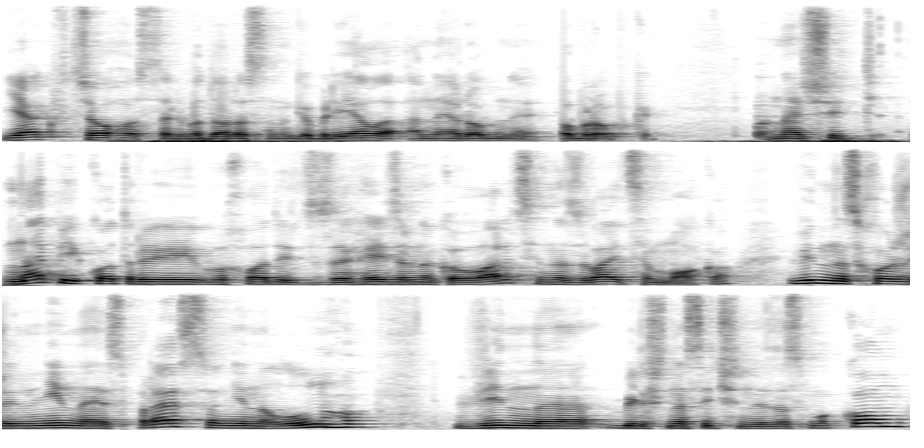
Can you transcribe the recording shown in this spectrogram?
як в цього Сальвадора Сан-Габріела анаеробної обробки. Значить, напій, котрий виходить з гейзерної кавоварці, називається моко. Він не схожий ні на еспресо, ні на лунго. Він е, більш насичений за смаком,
